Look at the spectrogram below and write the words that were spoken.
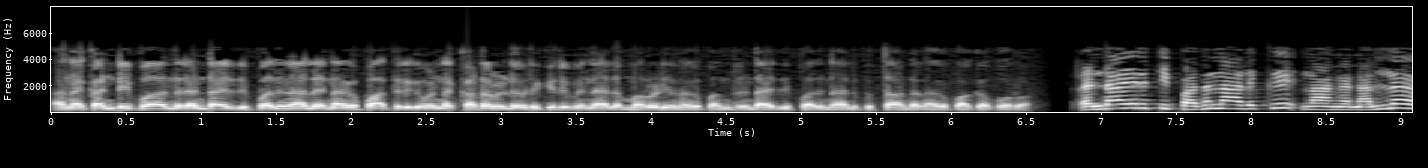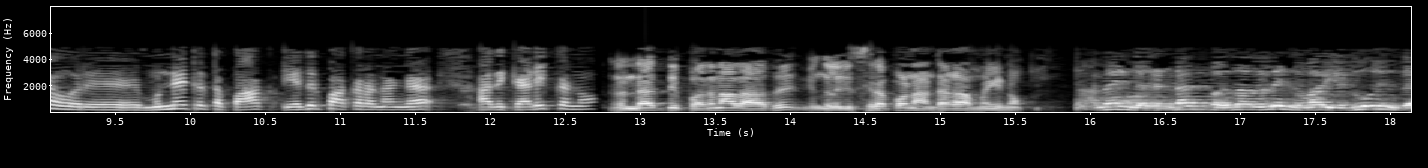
ஆனா கண்டிப்பா அந்த ரெண்டாயிரத்தி பதினாலு நாங்க பாத்துருக்க வேண்டாம் கடவுளோட ஒரு கிருபினால மறுபடியும் நாங்க ரெண்டாயிரத்தி பதினாலு புத்தாண்டை நாங்க பார்க்க போறோம். ரெண்டாயிரத்தி பதினாலுக்கு நாங்க நல்ல ஒரு முன்னேற்றத்தை பாக்- எதிர்பார்க்கறோம் நாங்க. அது கிடைக்கணும். ரெண்டாயிரத்தி பதினாலாவது எங்களுக்கு சிறப்பான ஆண்டாக அமையணும். ஆனா இந்த ரெண்டாயிரத்தி பதினாலுல இந்த மாதிரி எதுவும் இந்த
